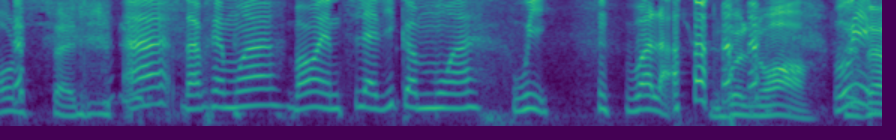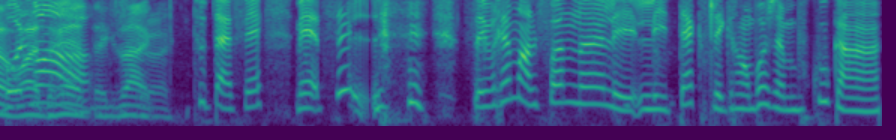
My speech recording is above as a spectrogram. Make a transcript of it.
On le salue. Hein? D'après moi, bon, aimes-tu la vie comme moi? Oui. voilà. Boule noire. C'est Oui, ça, boule ouais, noire. drette, exact. Tout à fait. Mais tu sais, c'est vraiment le fun, là, les, les textes, les grands bois. J'aime beaucoup quand,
